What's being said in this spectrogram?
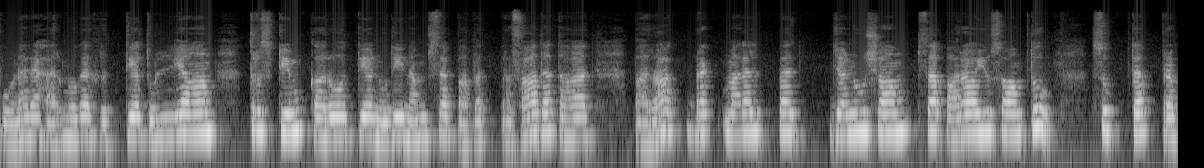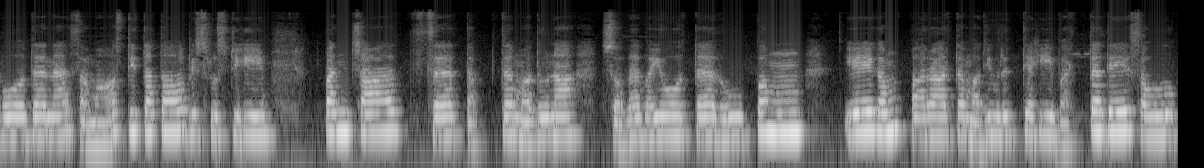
पुनरहर्मुगहृत्यतुल्यां तृष्टिं करोत्यनुदिनं स भवत्प्रसादतात् पराग्ब्रह्मकल्पजनुषां स परायुषां तु सुप्तप्रबोधनसमास्ति तथा विसृष्टिः। पञ्चात्सतप्तमधुना स्वभवयोर्तरूपम्। एकं परार्थमधिवृत्य हि वर्तते सौ।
